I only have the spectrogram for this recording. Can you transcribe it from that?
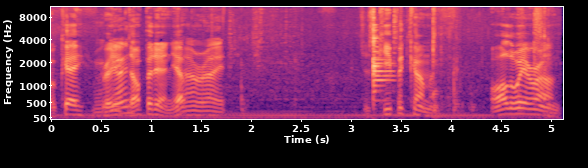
Okay, ready to dump it in. Yep. All right. Just keep it coming. All the way around.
